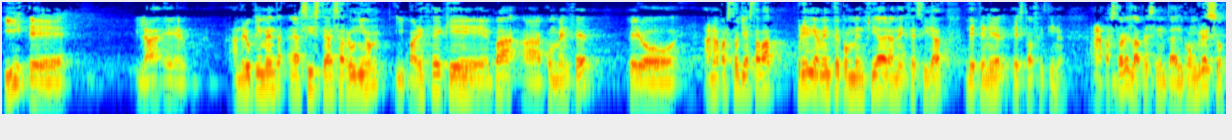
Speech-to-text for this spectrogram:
Y eh, eh, Andreu Clement asiste a esa reunión y parece que va a convencer, pero Ana Pastor ya estaba previamente convencida de la necesidad de tener esta oficina. Ana Pastor es la presidenta del Congreso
